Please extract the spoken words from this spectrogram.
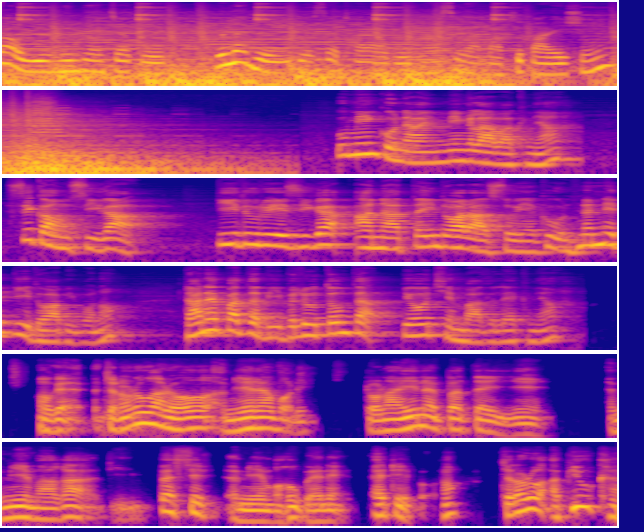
မောက်ရေးမြင်းမြန်ချက်ကို လွတ်လပ်နေဦးတင်ဆက်ထားတာကိုနားဆင်ရမှာဖြစ်ပါတယ်ရှင်။ဦးမင်းကိုနိုင်မင်္ဂလာပါခင်ဗျာစစ်ကောင်စီကပြည်သူတွေစီကအာဏာသိမ်းသွားတာဆိုရင်ခုနှစ်နှစ်ပြည့်သွားပြီပေါ့နော်ဒါနဲ့ပတ်သက်ပြီးဘယ်လိုသုံးသပ်ပြောချင်ပါသလဲခင်ဗျာဟုတ်ကဲ့ကျွန်တော်တို့ကတော့အများအားပေါ့လေဒေါ်လာရင်းနဲ့ပတ်သက်ရင်အမြင်မှာကဒီ passive အမြင်မဟုတ်ဘဲနဲ့ active ပေါ့နော်ကျွန်တော်တို့ကအပြုခံ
